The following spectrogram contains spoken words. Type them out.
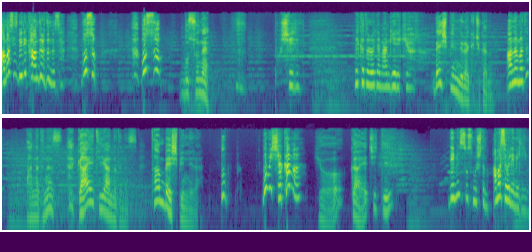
Ama siz beni kandırdınız. Bu su... Bu su... Bu su ne? Boş verin. Ne kadar ödemem gerekiyor? Beş bin lira küçük hanım. Anlamadım. Anladınız. Gayet iyi anladınız. Tam beş bin lira. Bu... Bu bir şaka mı? Yo gayet ciddi. Demin susmuştum ama söylemeliyim.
